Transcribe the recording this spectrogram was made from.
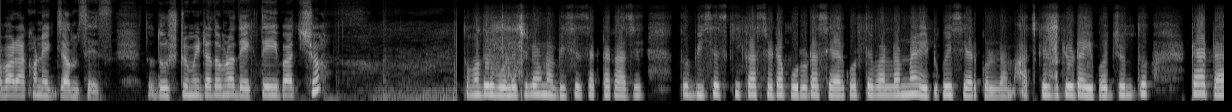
আবার এখন এক্সাম শেষ। তো দুষ্টুমিটা তোমরা দেখতেই পাচ্ছ। তোমাদের বলেছিলাম না বিশেষ একটা কাজে, তো বিশেষ কি কাজ সেটা পুরোটা শেয়ার করতে পারলাম না, এটুকুই শেয়ার করলাম। আজকের ভিডিওটা এই পর্যন্ত, টাটা।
